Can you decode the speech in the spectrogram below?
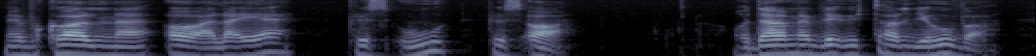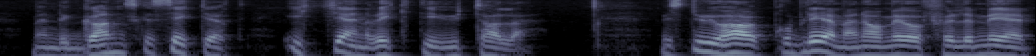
med vokalene A eller E pluss O pluss A. Og dermed ble uttalen Jehova, men det er ganske sikkert ikke en riktig uttale. Hvis du har problemer nå med å følge med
